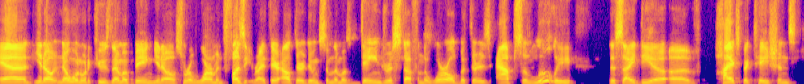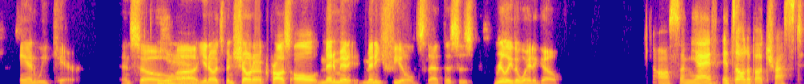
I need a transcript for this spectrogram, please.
And, you know, no one would accuse them of being, you know, sort of warm and fuzzy, right? They're out there doing some of the most dangerous stuff in the world, but there is absolutely this idea of high expectations, and we care. And so, uh, yeah. uh, you know, it's been shown across all many, many, many fields that this is really the way to go. Awesome. Yeah, it's all about trust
